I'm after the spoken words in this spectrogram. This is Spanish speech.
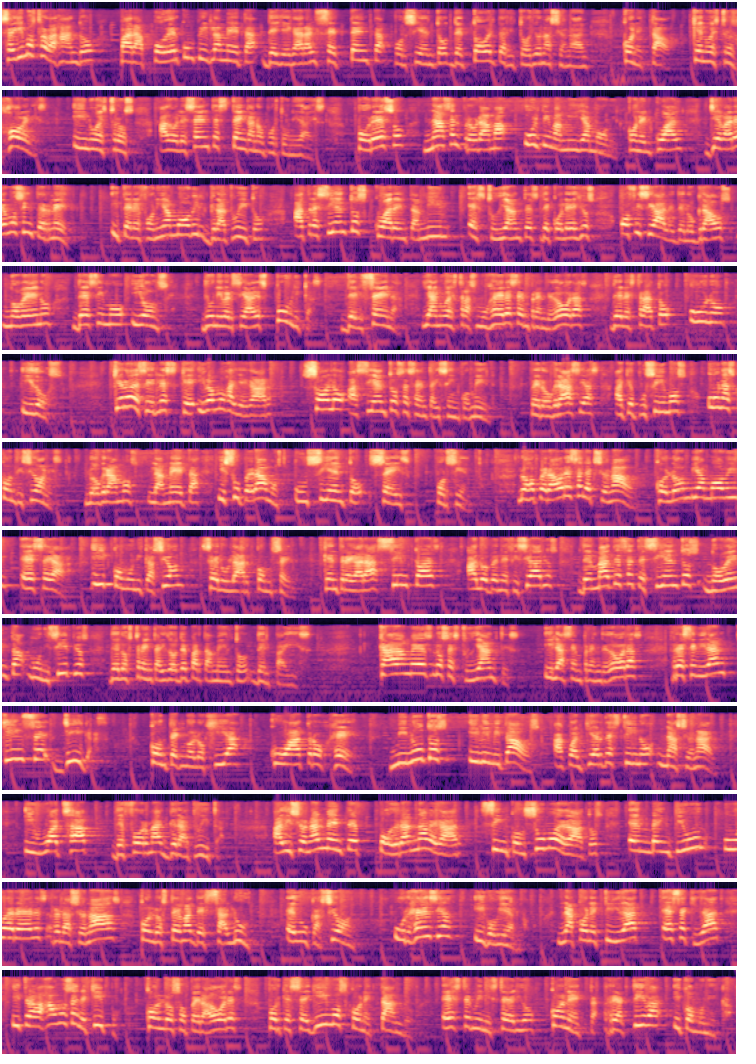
Seguimos trabajando para poder cumplir la meta de llegar al 70% de todo el territorio nacional conectado. Que nuestros jóvenes y nuestros adolescentes tengan oportunidades. Por eso nace el programa Última Milla Móvil, con el cual llevaremos Internet y telefonía móvil gratuito a 340 mil estudiantes de colegios oficiales de los grados noveno, décimo y once de universidades públicas, del SENA y a nuestras mujeres emprendedoras del estrato 1 y 2. Quiero decirles que íbamos a llegar solo a 165 mil, pero gracias a que pusimos unas condiciones, logramos la meta y superamos un 106%. Los operadores seleccionados, Colombia Móvil SA y Comunicación Celular Comcel que entregará SIM cards a los beneficiarios de más de 790 municipios de los 32 departamentos del país. Cada mes los estudiantes y las emprendedoras recibirán 15 gigas con tecnología 4G, minutos ilimitados a cualquier destino nacional y WhatsApp de forma gratuita. Adicionalmente podrán navegar sin consumo de datos en 21 URLs relacionadas con los temas de salud, educación, urgencia y gobierno. La conectividad es equidad y trabajamos en equipo con los operadores porque seguimos conectando. Este ministerio conecta, reactiva y comunica.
